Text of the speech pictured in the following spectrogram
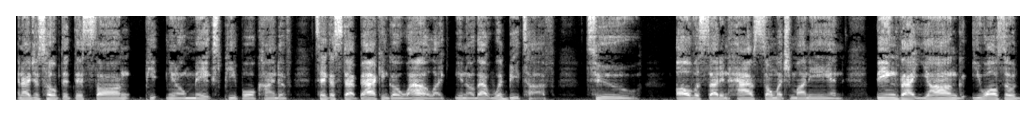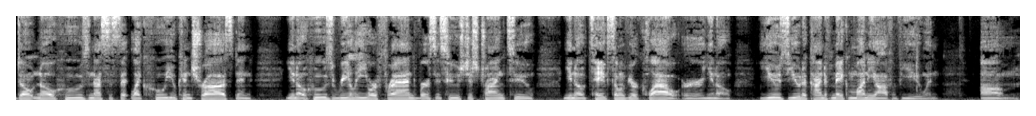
And I just hope that this song, you know, makes people kind of take a step back and go, wow, like, you know, that would be tough to all of a sudden have so much money and being that young, you also don't know who's necessary, like who you can trust and you know, who's really your friend versus who's just trying to, you know, take some of your clout or, you know, use you to kind of make money off of you. And, um,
